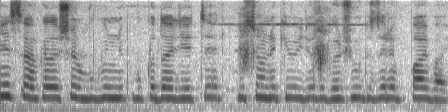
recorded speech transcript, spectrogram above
Neyse arkadaşlar bugünlük bu kadar yeter. Bir sonraki videoda görüşmek üzere. Bay bay.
